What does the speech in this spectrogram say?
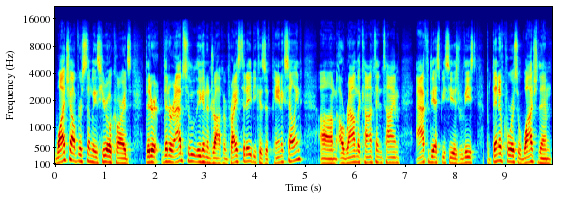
watch out for some of these hero cards that are that are absolutely going to drop in price today because of panic selling um, around the content time after the SBC is released. But then, of course, watch them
